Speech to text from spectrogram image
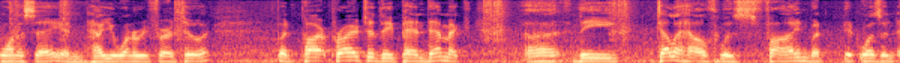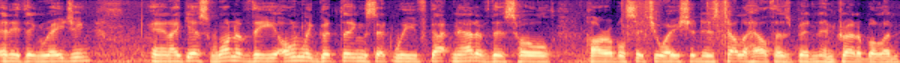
want to say and how you want to refer to it, but prior to the pandemic, uh, the telehealth was fine, but it wasn't anything raging. And I guess one of the only good things that we've gotten out of this whole horrible situation is telehealth has been incredible. And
